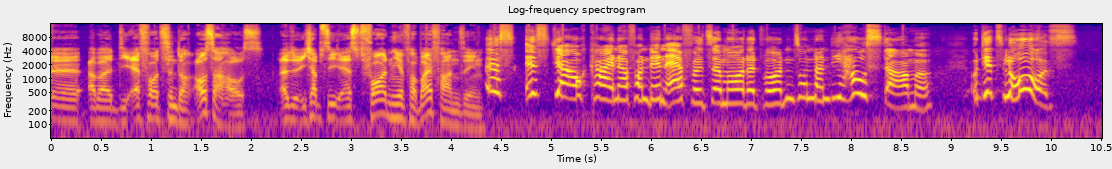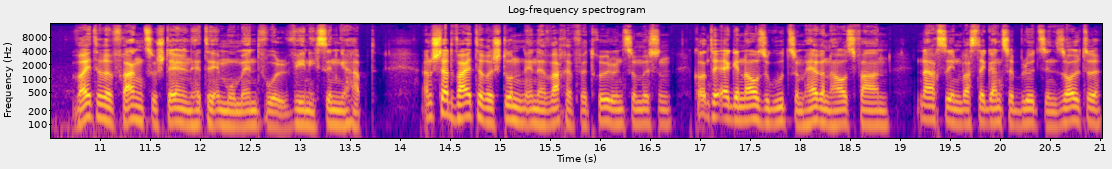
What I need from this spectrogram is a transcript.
Äh, aber die Efforts sind doch außer Haus. Also ich habe sie erst vorhin hier vorbeifahren sehen. Es ist ja auch keiner von den Effels ermordet worden, sondern die Hausdame. Und jetzt los! Weitere Fragen zu stellen hätte im Moment wohl wenig Sinn gehabt. Anstatt weitere Stunden in der Wache vertrödeln zu müssen, konnte er genauso gut zum Herrenhaus fahren, nachsehen, was der ganze Blödsinn sollte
